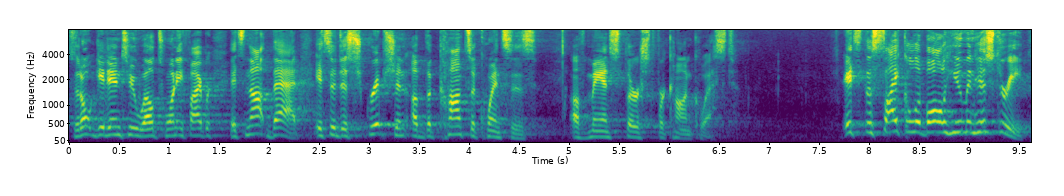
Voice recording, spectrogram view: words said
so don't get into, well, 25. It's not that. It's a description of the consequences of man's thirst for conquest. It's the cycle of all human history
